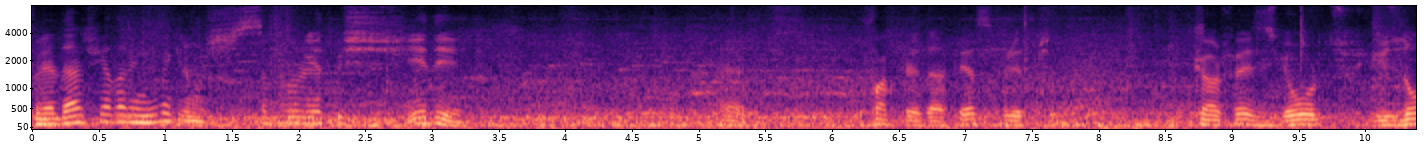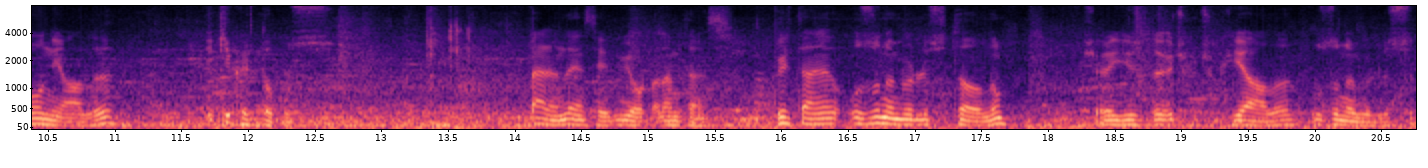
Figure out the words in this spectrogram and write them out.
Philadelphia'lar indirime girmiş. 0.77 Evet. Ufak Philadelphia 0.77. Körfez yoğurt %10 yağlı 2.49. Benim de en sevdiğim yoğurtlardan bir tanesi. Bir tane uzun ömürlü süt alalım. Şöyle %3.5 yağlı uzun ömürlü süt.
